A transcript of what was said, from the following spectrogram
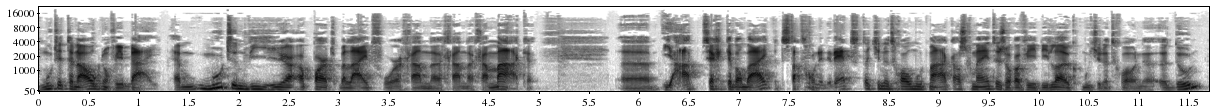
Moet het er nou ook nog weer bij? En moeten we hier apart beleid voor gaan, eh, gaan, gaan maken? Uh, ja, zeg ik er dan bij. Het staat gewoon in de wet dat je het gewoon moet maken als gemeente. Dus ook je het niet leuk, moet je het gewoon doen.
